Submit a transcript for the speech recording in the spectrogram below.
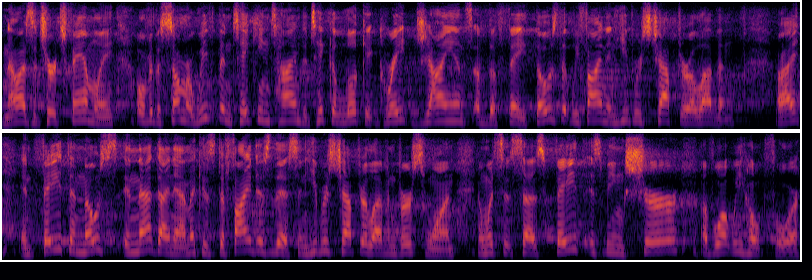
Now, as a church family, over the summer, we've been taking time to take a look at great giants of the faith, those that we find in Hebrews chapter 11. All right? And faith in those in that dynamic is defined as this in Hebrews chapter 11 verse 1 in which it says faith is being sure of what we hope for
